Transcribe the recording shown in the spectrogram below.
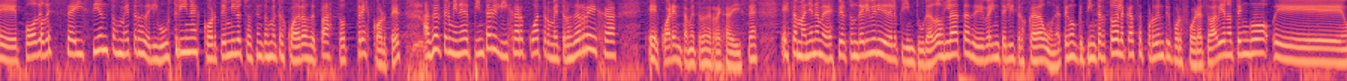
Eh, podé 600 metros de libustrines, corté 1800 metros cuadrados de pasto, tres cortes. Bien. Ayer terminé de pintar y lijar 4 metros de reja, eh, 40 metros de reja, dice. Esta mañana me despierto un delivery de la pintura, dos latas de 20 litros cada una. Tengo que pintar toda la casa por dentro y por fuera. Todavía no tengo eh,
